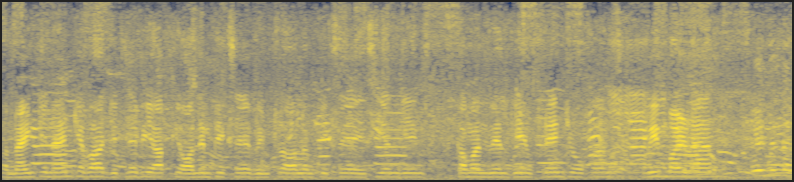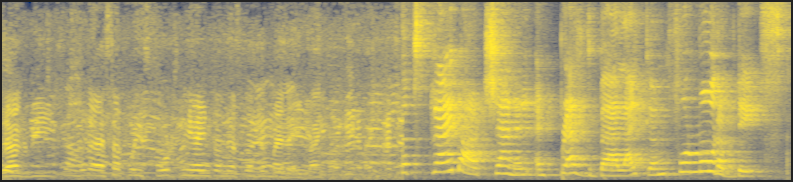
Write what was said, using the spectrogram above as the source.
और 99 के बाद जितने भी आपके ओलंपिक्स हैं विंटर ओलंपिक्स हैं Asian games Commonwealth game French Open Wimbledon rugby ऐसा कोई स्पोर्ट्स नहीं है इंटरनेशनल जो मैं नहीं subscribe our channel and press the bell icon for more updates.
